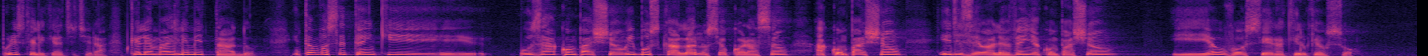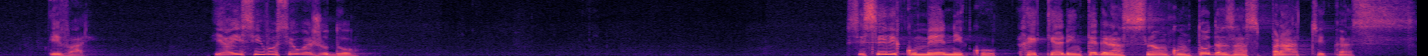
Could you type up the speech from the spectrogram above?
Por isso que ele quer te tirar, porque ele é mais limitado. Então você tem que usar a compaixão e buscar lá no seu coração a compaixão e dizer: olha, vem a compaixão e eu vou ser aquilo que eu sou. E vai. E aí sim você o ajudou. Se ser ecumênico requer integração com todas as práticas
